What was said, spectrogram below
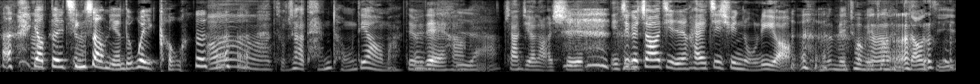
要对青少年的胃口。哦，总是要谈同调嘛，对不对？哈，是啊，张杰老师，你这个召集人还要继续努力哦。没错，没错，很着急，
